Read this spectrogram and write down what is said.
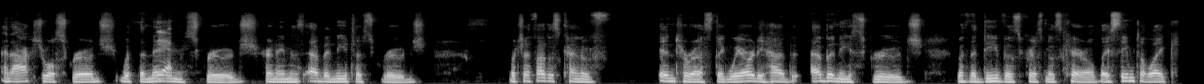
an actual Scrooge with the name Scrooge. Her name is Ebenita Scrooge, which I thought is kind of interesting. We already had Ebony Scrooge with the Divas Christmas Carol. They seem to like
